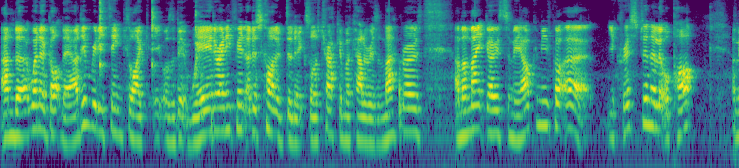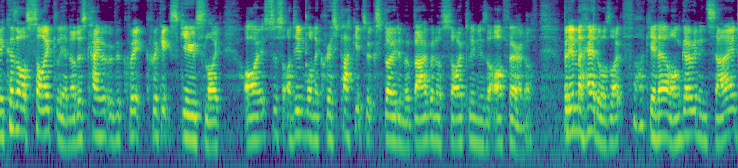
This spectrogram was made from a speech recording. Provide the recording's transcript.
And uh, when I got there, I didn't really think like it was a bit weird or anything. I just kind of did it because I was tracking my calories and macros. And my mate goes to me, "How come you've got uh, your crisps in a little pot?" And because I was cycling, I just came up with a quick, quick excuse like, "Oh, it's just I didn't want a crisp packet to explode in my bag when I was cycling." He's like, "Oh, fair enough." But in my head, I was like, "Fucking hell, I'm going insane."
